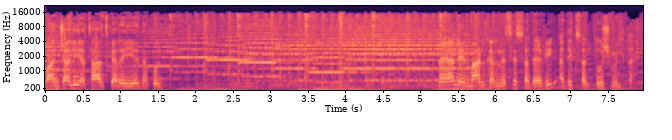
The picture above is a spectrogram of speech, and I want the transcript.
पांचाली यथार्थ कर रही है नकुल। नया निर्माण करने से सदैव ही अधिक संतोष मिलता है।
